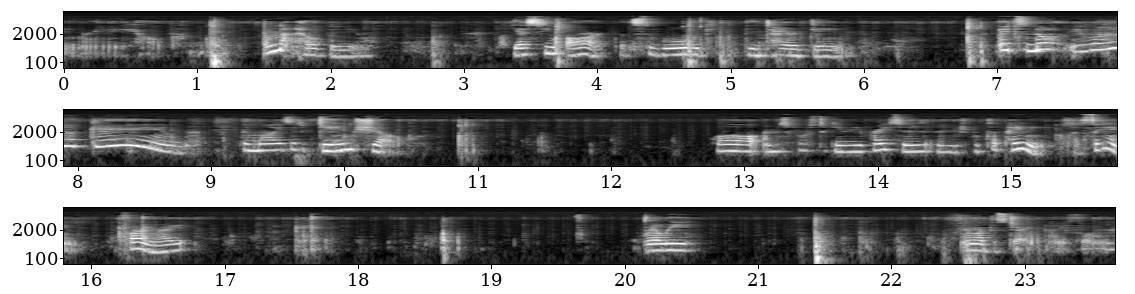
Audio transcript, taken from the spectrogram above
Need help. I'm not helping you. Yes, you are. That's the rule of the entire game. It's not even a game. Then why is it a game show? Well, I'm supposed to give you prices and you're supposed to pay me. That's the game. Fine, right? Really? I want this giant iPhone.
